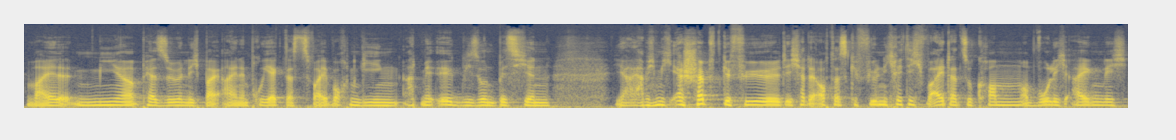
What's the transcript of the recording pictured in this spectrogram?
weil mir persönlich bei einem Projekt, das zwei Wochen ging, hat mir irgendwie so ein bisschen, ja, habe ich mich erschöpft gefühlt. Ich hatte auch das Gefühl, nicht richtig weiterzukommen, obwohl ich eigentlich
